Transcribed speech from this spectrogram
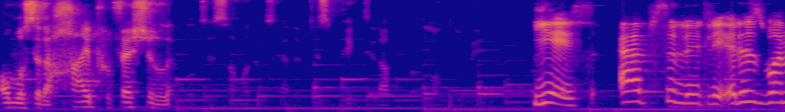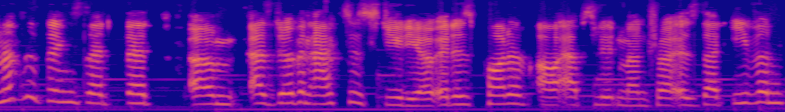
almost at a high professional level to someone Yes, absolutely. It is one of the things that that um, as Durban Actors Studio, it is part of our absolute mantra is that even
